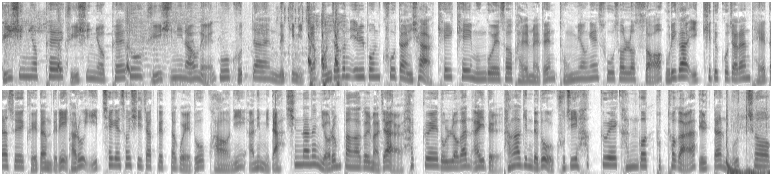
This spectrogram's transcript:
귀신 옆에 귀신 옆에 또 귀신이 나오는 뭐 곧단 느낌이죠. 원작은 일본 코단샤 KK 문고에서 발매된 동명의 소설로서 우리가 익히 듣고 자란 대다수의 괴담들이 바로 이 책에서 시작됐다고 해도 과언이 아닙니다. 신나는 여름방학을 맞아 학교에 놀러 간 아이들. 방학인데도 굳이 학교에 간 것부터가 일단 무척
